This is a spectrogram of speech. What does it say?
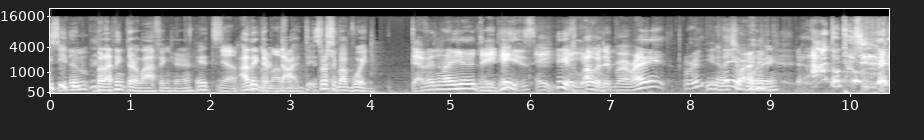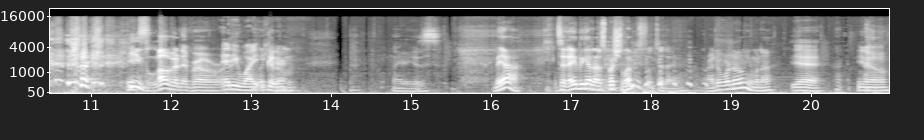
see them. But I think they're laughing here. It's Yeah, I think they're I'm laughing. dying, especially my boy Devin right here. Dude, Hey, he hey, is hey, he is hey, loving yo. it, bro. Right? Right? You know, it's your boy. I don't. touch. He's loving it, bro. Eddie White Look at here. him. There he is. But yeah, today we got a special episode today. Right, Eduardo? You wanna? yeah. You know,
